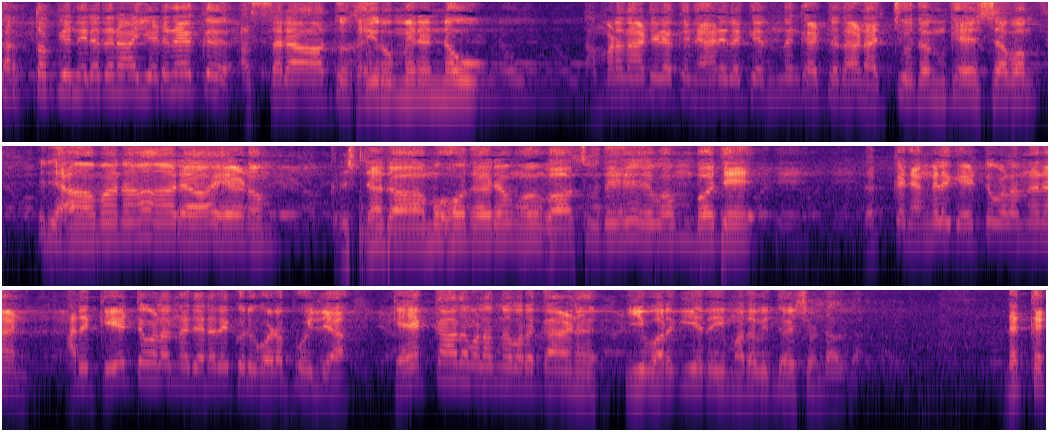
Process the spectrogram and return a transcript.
കർത്തവ്യ നിരതനായി എഴുന്നേക്ക് നമ്മുടെ നാട്ടിലൊക്കെ ഞാനിതൊക്കെ എന്നും കേട്ടതാണ്. അച്യുതം കേശവം രാമനാരായണം കൃഷ്ണദാമോദരം വാസുദേവം ഇതൊക്കെ ഞങ്ങൾ കേട്ടു വളർന്നതാണ് അത് കേട്ട് വളർന്ന ജനതയ്ക്കൊരു കുഴപ്പമില്ല. കേൾക്കാതെ വളർന്നവർക്കാണ് ഈ വർഗീയതയും മതവിദ്വേഷം ഉണ്ടാവുക. ഇതൊക്കെ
